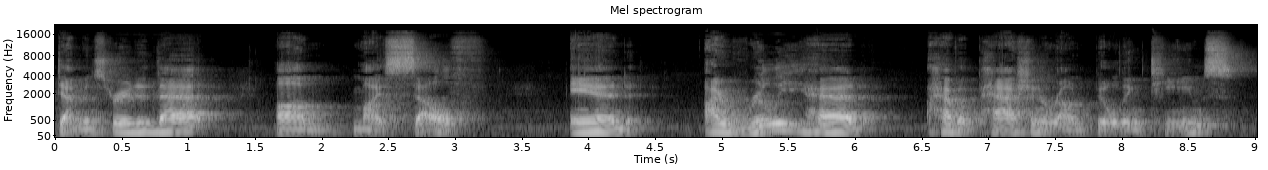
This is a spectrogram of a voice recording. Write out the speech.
demonstrated that um, myself, and I really had have a passion around building teams,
